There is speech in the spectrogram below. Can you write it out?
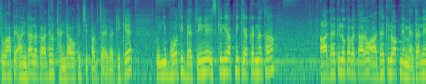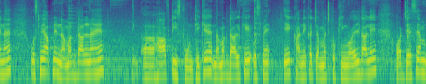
तो वहाँ पे अंडा लगा दें और ठंडा होकर चिपक जाएगा, ठीक है? तो ये बहुत ही बेहतरीन है। इसके लिए आपने क्या करना था? आधा किलो का बता रहा हूँ, आधा किलो आपने मैदा लेना है। उसमें आपने नमक डालना है हाफ़ टी स्पून ठीक है? नमक डाल के उसमें एक खाने का चम्मच कुकिंग ऑयल डालें और जैसे हम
